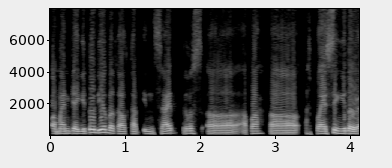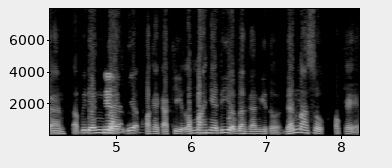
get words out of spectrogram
pemain kayak gitu dia bakal cut inside terus eh, apa eh, placing gitu kan tapi dia enggak dia pakai kaki lemahnya dia bahkan gitu dan masuk oke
